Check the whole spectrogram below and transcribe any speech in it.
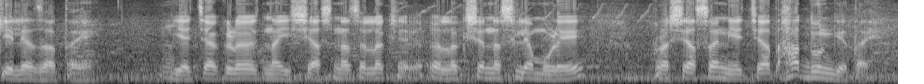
केल्या जात आहे. याच्याकडं नाही शासनाचं लक्ष लक्ष नसल्यामुळे प्रशासन याच्यात हात धुवून घेत आहे.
